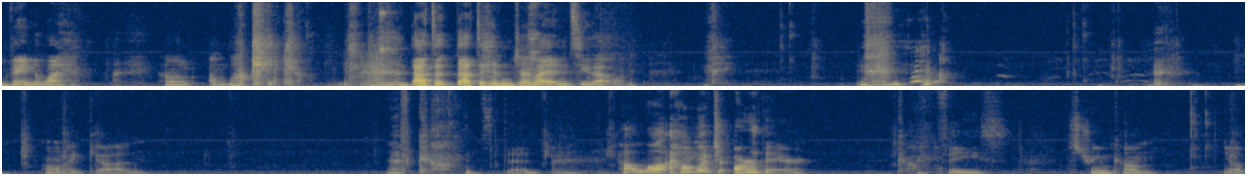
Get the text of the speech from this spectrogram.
vandalize. I'm looking. that's a that's a hidden gem. I didn't see that one. oh my god. F instead. How long? How much are there? Come face, stream come. Yup.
